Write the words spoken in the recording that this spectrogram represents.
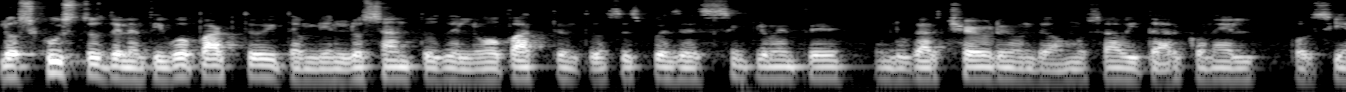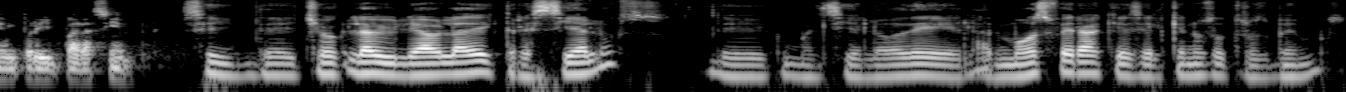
los justos del antiguo pacto y también los santos del nuevo pacto. Entonces, pues es simplemente un lugar chévere donde vamos a habitar con Él por siempre y para siempre. Sí, de hecho la Biblia habla de tres cielos, de como el cielo de la atmósfera, que es el que nosotros vemos,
